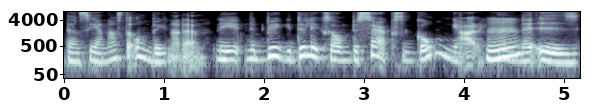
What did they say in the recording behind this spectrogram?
den senaste ombyggnaden. Ni, ni byggde liksom besöksgångar mm. inne i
